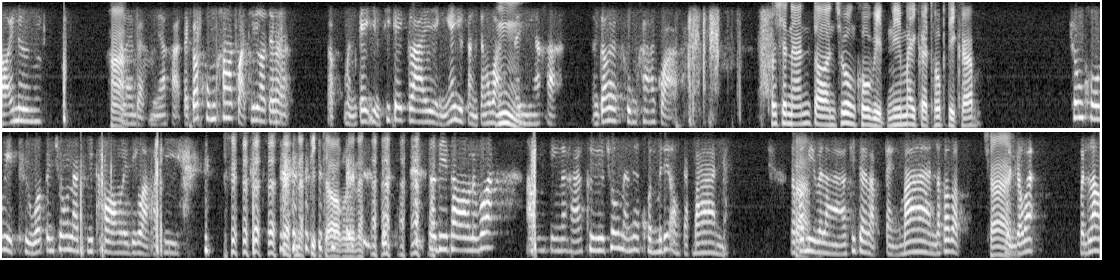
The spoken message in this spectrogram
ร้อยหนึ่งฮะอะไรแบบเนี้ยค่ะ แต่ก็คุ้มค่ากว่าที่เราจะ แบบเหมือนไกลอยู่ที่ไกลๆอย่างเงี้ยอยู่ต่างจังหวัดอืม อะไรอย่างเงี้ยค่ะ มันก็คุ้มค่ากว่า เพราะฉะนั้นตอนช่วงโควิดนี่ไม่กระทบดีครับ ช่วงโควิด ถือว่าเป็นช่วงนาทีทองเลยดีกว่าค่ะพี่ นาทีทองเลยนะ นาทีทองเลยเพราะว่าเอาจริงๆนะคะ คือช่วงนั้นเนี่ยคนไม่ได้ออกจากบ้าน แล้วคก็รับมีเวลาที่จะแบบแต่งบ้านแล้วก็แบบใช่เหมือนกับว่า เหมือนเรา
